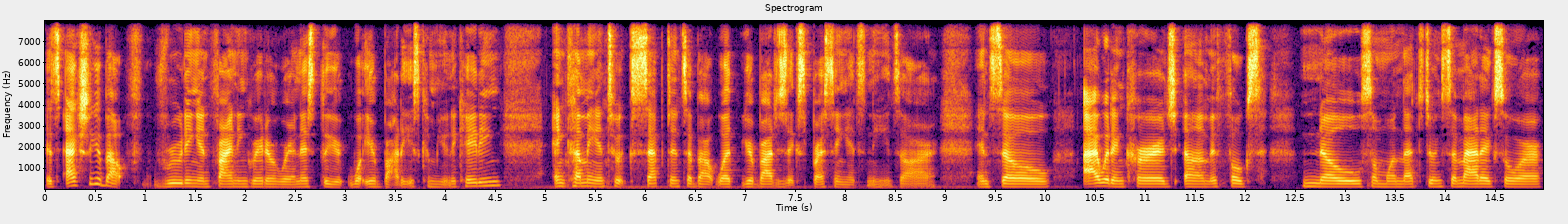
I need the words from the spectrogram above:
It's actually about rooting and finding greater awareness through your, what your body is communicating and coming into acceptance about what your body's expressing its needs are. And so i would encourage um, if folks know someone that's doing somatics or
